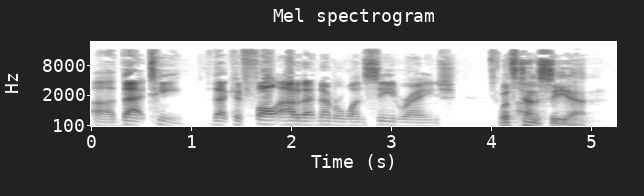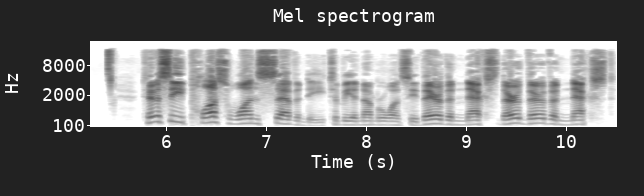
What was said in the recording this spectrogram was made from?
uh, that team that could fall out of that number one seed range. What's Tennessee um, at? Tennessee plus 170 to be a number one seed. They're the next. They're they're the next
